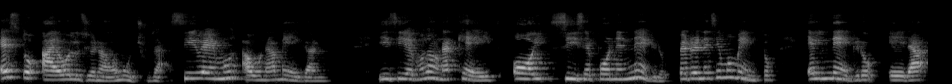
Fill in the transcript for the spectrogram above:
Esto ha evolucionado mucho. O sea, si vemos a una Megan y si vemos a una Kate, hoy sí se pone en negro, pero en ese momento el negro era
